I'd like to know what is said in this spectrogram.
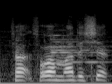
자, 소감 마디 시작.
